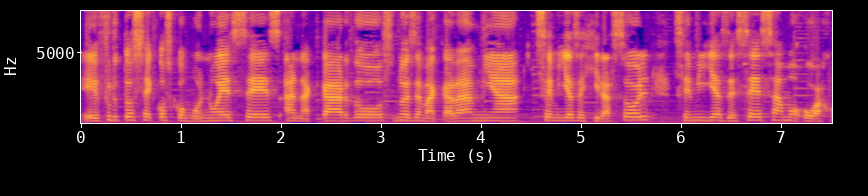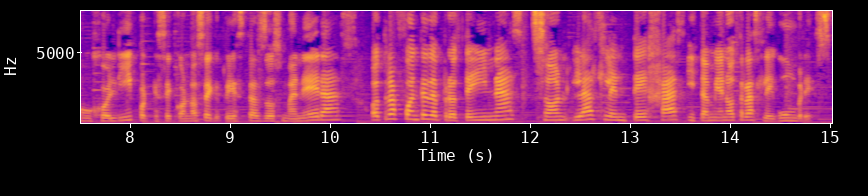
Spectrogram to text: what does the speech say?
eh, frutos secos como nueces, anacardos, nuez de macadamia, semillas de girasol, semillas de sésamo o ajonjolí, porque se conoce de estas dos maneras. Otra fuente de proteínas son las lentejas y también otras legumbres.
